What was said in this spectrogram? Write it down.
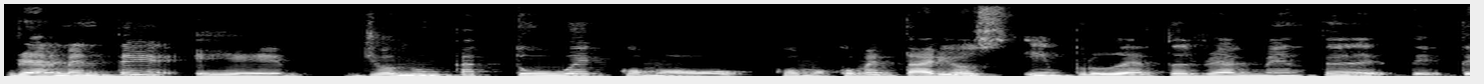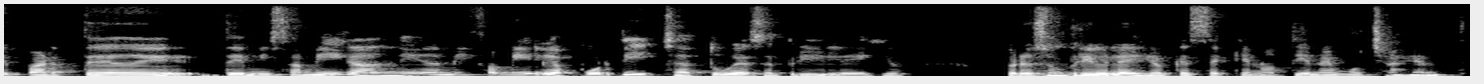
Realmente eh, yo nunca tuve como, como comentarios imprudentes realmente de, de, parte de, de mis amigas ni de mi familia, por dicha, tuve ese privilegio, pero es un privilegio que sé que no tiene mucha gente.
